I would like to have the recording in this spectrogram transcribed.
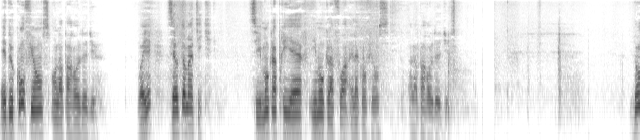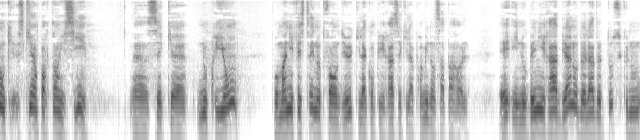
Et de confiance en la parole de Dieu. Vous voyez C'est automatique. S'il manque la prière, il manque la foi et la confiance à la parole de Dieu. Donc, ce qui est important ici, euh, c'est que nous prions pour manifester notre foi en Dieu qu'il accomplira ce qu'il a promis dans sa parole. Et il nous bénira bien au-delà de tout ce que nous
